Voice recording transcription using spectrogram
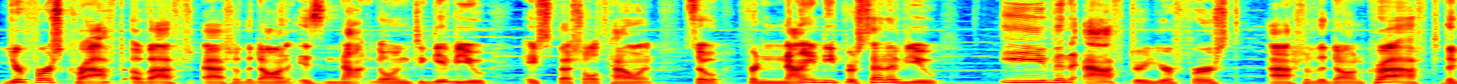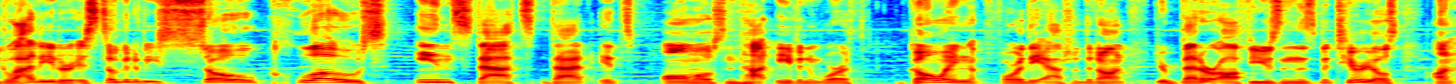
your first craft of Ash of the Dawn is not going to give you a special talent. So for 90 percent of you even after your first Ash of the Dawn craft the gladiator is still going to be so close in stats that it's almost not even worth going for the of the Dawn. You're better off using these materials on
